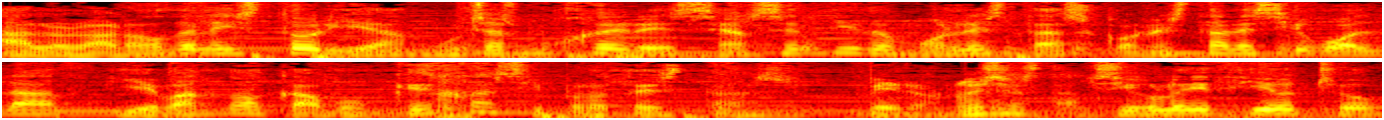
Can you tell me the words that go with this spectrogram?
A lo largo de la historia, muchas mujeres se han sentido molestas con esta desigualdad llevando a cabo quejas y protestas. Pero no es hasta el siglo XVIII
